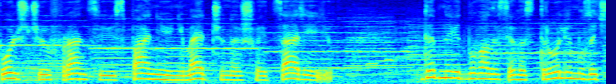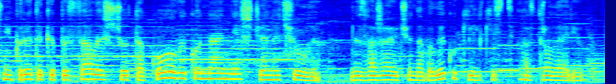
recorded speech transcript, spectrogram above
Польщею, Францією, Іспанією, Німеччиною, Швейцарією. Де б не відбувалися гастролі, музичні критики писали, що такого виконання ще не чули, незважаючи на велику кількість гастролерів.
